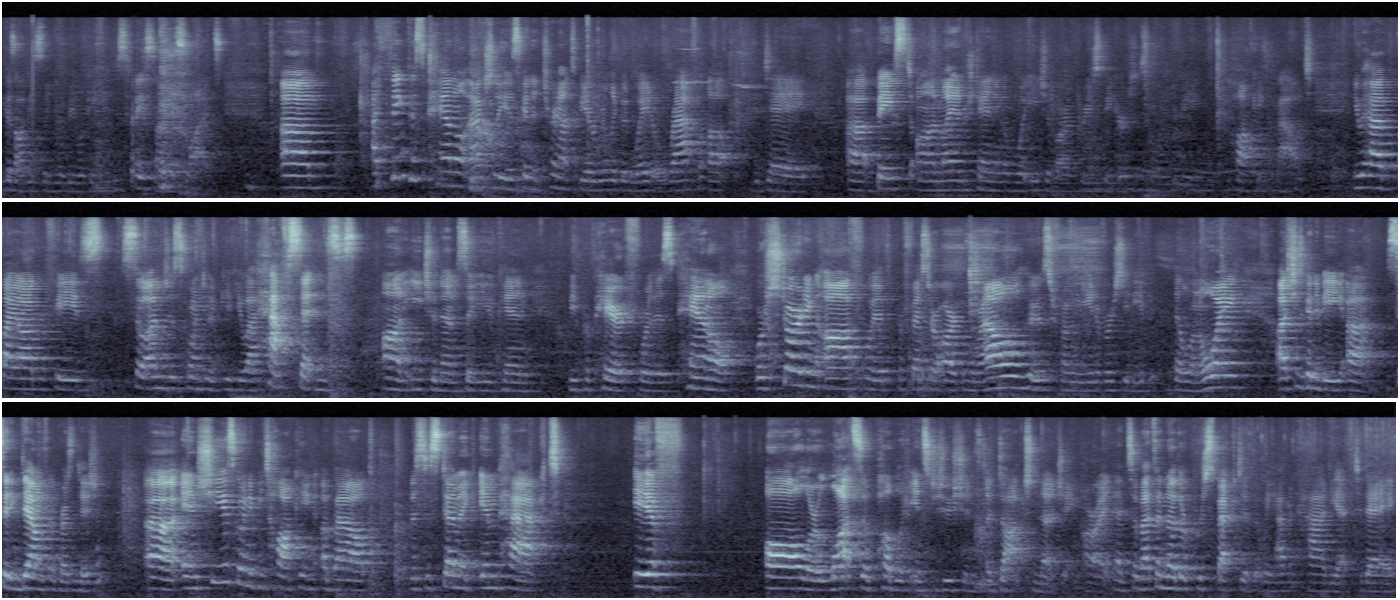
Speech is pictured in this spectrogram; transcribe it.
because obviously you'll be looking at his face on the slides. Um, I think this panel actually is going to turn out to be a really good way to wrap up the day uh, based on my understanding of what each of our three speakers is going to be talking about. You have biographies, so I'm just going to give you a half sentence on each of them so you can be prepared for this panel. We're starting off with Professor Arden Rowell, who's from the University of Illinois. Uh, she's going to be uh, sitting down for the presentation. Uh, and she is going to be talking about the systemic impact if all or lots of public institutions adopt nudging, all right? And so that's another perspective that we haven't had yet today.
